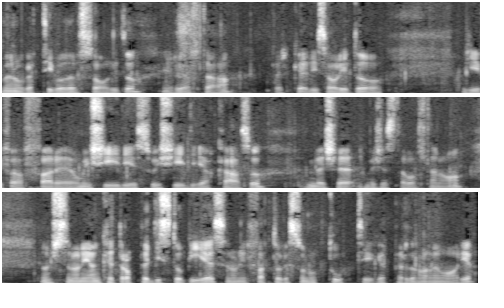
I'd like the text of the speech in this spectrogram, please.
meno cattivo del solito, in realtà, perché di solito gli fa fare omicidi e suicidi a caso, invece, invece stavolta no. Non ci sono neanche troppe distopie, se non il fatto che sono tutti che perdono la memoria,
